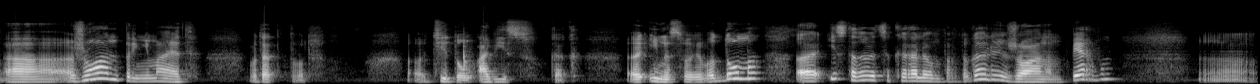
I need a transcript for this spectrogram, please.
А, Жуан принимает вот этот вот э, титул Авис как э, имя своего дома э, и становится королем Португалии Жуаном Первым, то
